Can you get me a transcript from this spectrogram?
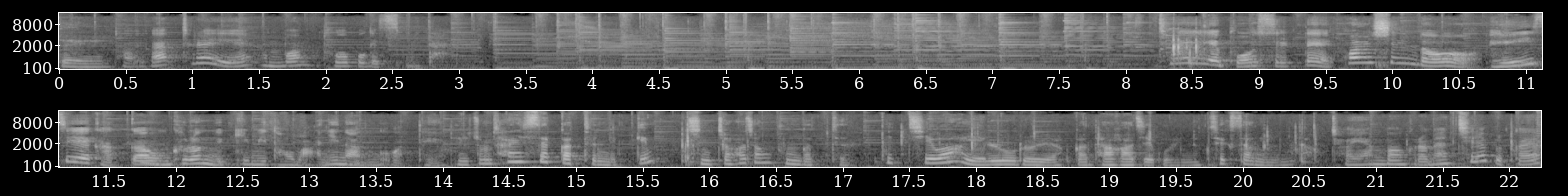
네. 저희가 트레이에 한번 부어보겠습니다. 트레이에 부었을 때 훨씬 더 베이지에 가까운 음. 그런 느낌이 더 많이 나는 것 같아요. 네, 좀 살색 같은 느낌? 진짜 화장품 같은 피치와 옐로를 약간 다 가지고 있는 색상입니다. 저희 한번 그러면 칠해볼까요?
